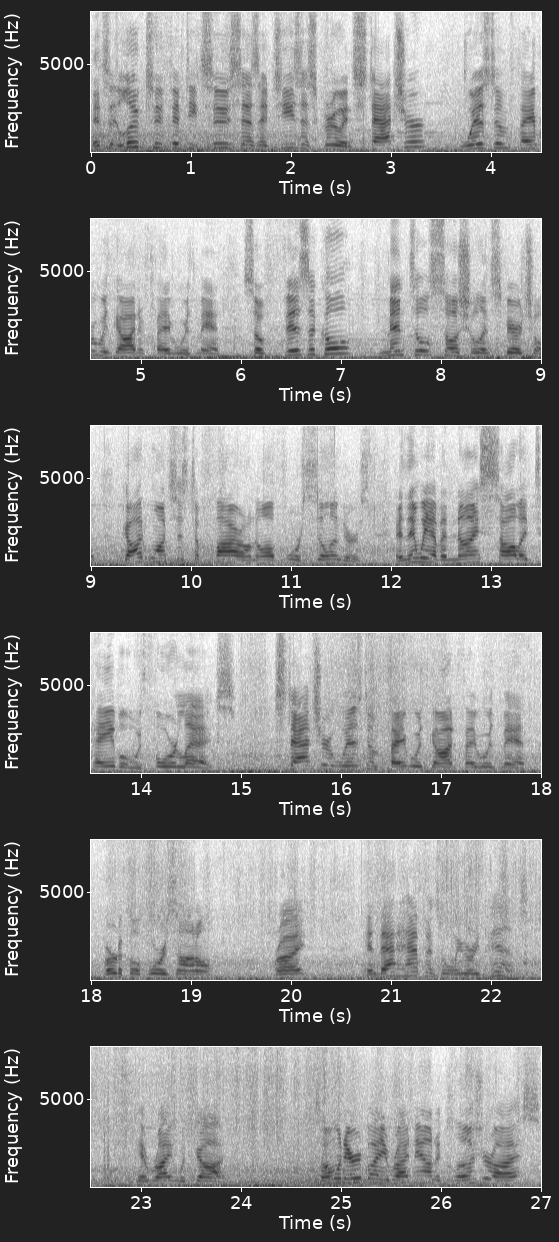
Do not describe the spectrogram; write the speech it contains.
It's Luke 2:52 says that Jesus grew in stature, wisdom, favor with God, and favor with man. So physical, mental, social, and spiritual. God wants us to fire on all four cylinders. And then we have a nice solid table with four legs. stature, wisdom, favor with God, favor with man. Vertical, horizontal, right? And that happens when we repent and get right with God. So I want everybody right now to close your eyes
